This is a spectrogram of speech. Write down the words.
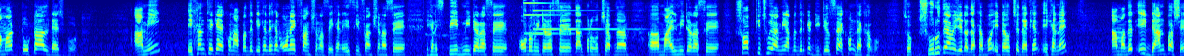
আমার টোটাল ড্যাশবোর্ড আমি এখান থেকে এখন আপনাদেরকে এখানে দেখেন অনেক ফাংশন আছে। এখানে এসির ফাংশন আছে, এখানে স্পিড মিটার আছে অডোমিটার আছে, তারপর হচ্ছে আপনার মাইল মিটার আছে। সব কিছুই আমি আপনাদেরকে ডিটেলসে এখন দেখাবো। সো শুরুতে আমি যেটা দেখাবো, এটা হচ্ছে দেখেন, এখানে আমাদের এই ডান পাশে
